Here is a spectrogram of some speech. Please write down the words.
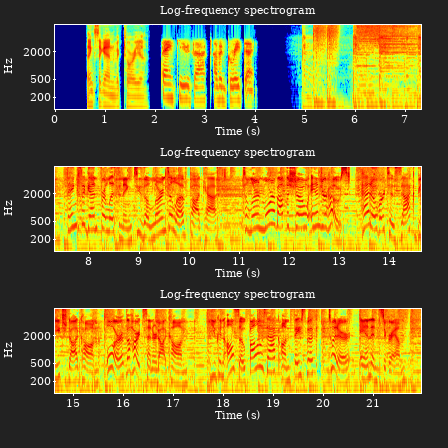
Thanks again, Victoria. Thank you, Zach. Have a great day. Thanks again for listening to the Learn to Love podcast. To learn more about the show and your host, head over to zachbeach.com or theheartcenter.com. You can also follow Zach on Facebook, Twitter, and Instagram.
